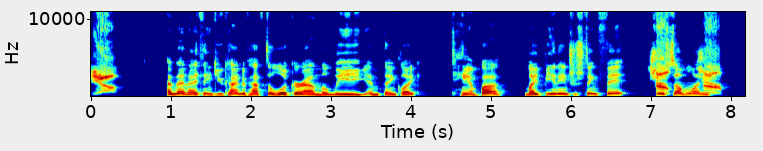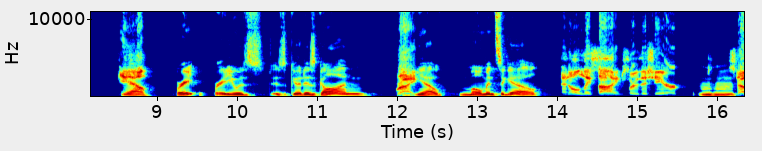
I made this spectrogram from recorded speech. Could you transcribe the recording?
yeah, And then I think you kind of have to look around the league and think like Tampa might be an interesting fit sure, for someone. sure. You Yeah, know, Brady, Brady was as good as gone, right. you know, moments ago. And only signed through this year, hmm so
